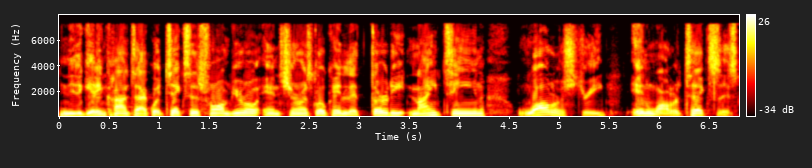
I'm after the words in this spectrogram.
You need to get in contact with Texas Farm Bureau Insurance located at 3019 Waller Street in Waller, Texas.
